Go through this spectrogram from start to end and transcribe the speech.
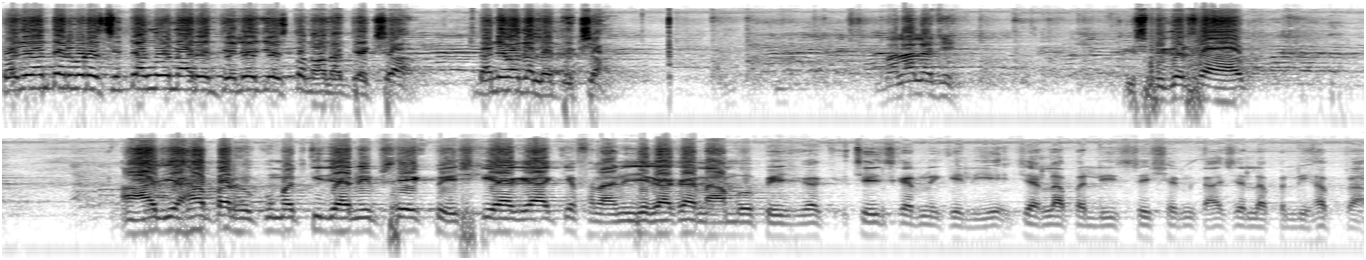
ప్రజలందరూ కూడా సిద్ధంగా ఉన్నారని తెలియజేస్తున్నాను అధ్యక్ష. ధన్యవాదాలు అధ్యక్ష. స్పీకర్ సాబ్ آج یہاں پر حکومت کی جانب سے ایک پیش کیا گیا کہ فلانی جگہ کا نام وہ پیش چینج کرنے کے لیے چرلا پلی اسٹیشن کا چرلا پلی ہب کا۔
